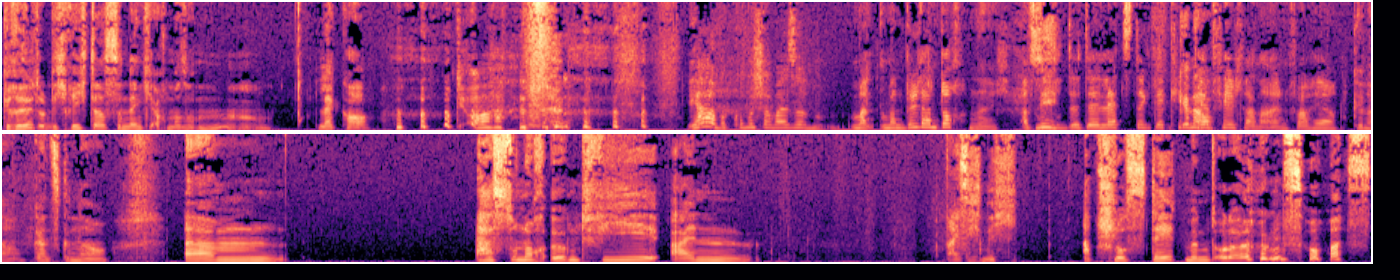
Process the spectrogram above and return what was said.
grillt und ich rieche das, dann denke ich auch mal so, mm, lecker. Ja. ja, aber komischerweise, man, man will dann doch nicht. Also nee. so der, der, letzte, der Kick, genau. der fehlt dann einfach, ja. Genau, ganz genau. Ähm, hast du noch irgendwie ein, weiß ich nicht, Abschlussstatement oder irgend sowas?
